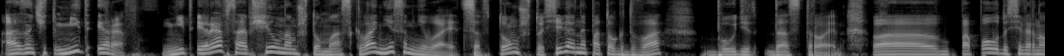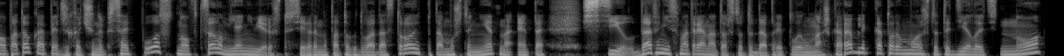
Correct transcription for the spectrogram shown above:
А значит, МИД РФ. МИД РФ сообщил нам, что Москва не сомневается в том, что Северный поток-2 будет достроен. А, по поводу Северного потока, опять же, хочу написать пост, но в целом я не верю, что Северный поток-2 достроит, потому что нет на это сил. Даже несмотря на то, что туда приплыл наш кораблик, который может это делать, но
